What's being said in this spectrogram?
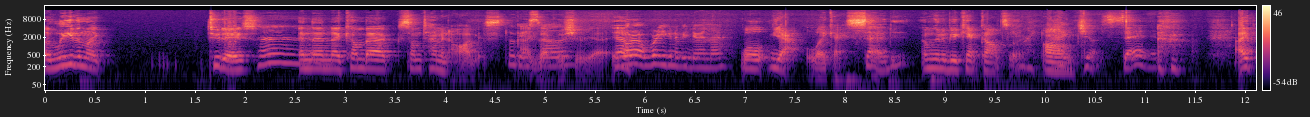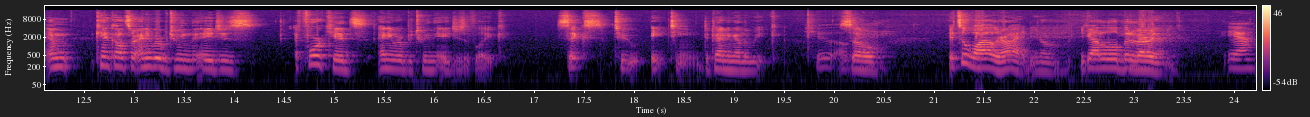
I leave in like two days, and then I come back sometime in August. Okay, Not exactly solid. sure yet. Yeah. What are, what are you going to be doing there? well, yeah, like I said, I'm gonna be a camp counselor. Um, just said. I am camp counselor anywhere between the ages four kids anywhere between the ages of like six to eighteen, depending on the week. Shoot. Okay. So- It's a wild ride, you know. You got a little bit of everything. yeah,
